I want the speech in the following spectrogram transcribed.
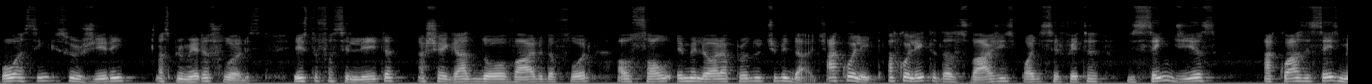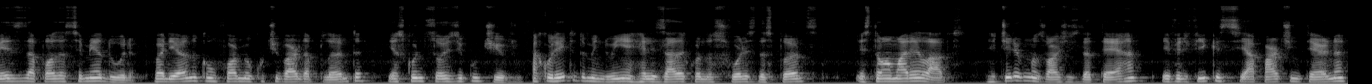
ou assim que surgirem as primeiras flores. Isto facilita a chegada do ovário da flor ao solo e melhora a produtividade. A colheita. A colheita das vagens pode ser feita de 100 dias a quase seis meses após a semeadura, variando conforme o cultivar da planta e as condições de cultivo. A colheita do amendoim é realizada quando as folhas das plantas estão amareladas. Retire algumas vagens da terra e verifique se a parte interna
